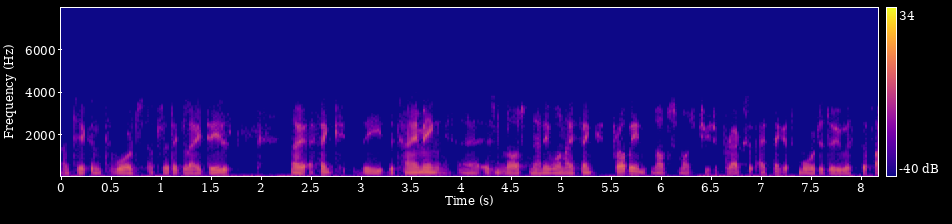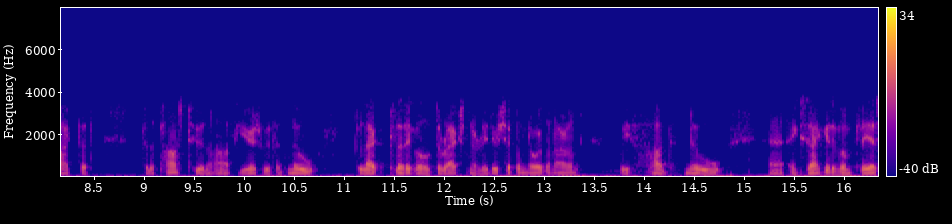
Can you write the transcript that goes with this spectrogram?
and taken towards a political ideal. Now, I think the, the timing uh, isn't lost on anyone. I think probably not so much due to Brexit. I think it's more to do with the fact that for the past two and a half years, we've had no political direction or leadership in Northern Ireland. We've had no uh, executive in place.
